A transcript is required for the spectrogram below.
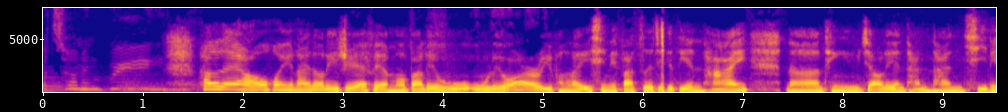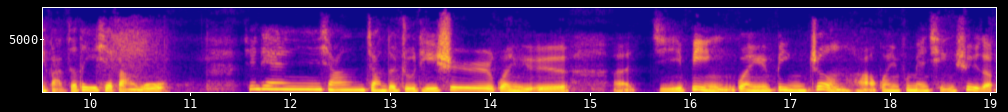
are turning green. Hello，大家好，欢迎来到荔枝 FM 八六五五六二于鹏雷心理法则这个电台。那听于教练谈谈心理法则的一些感悟。今天想讲的主题是关于呃疾病，关于病症哈，关于负面情绪的。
